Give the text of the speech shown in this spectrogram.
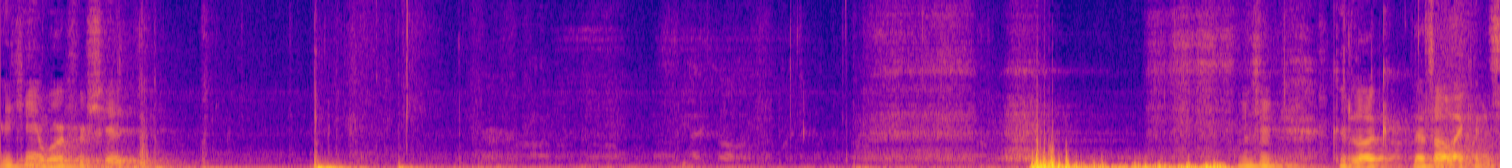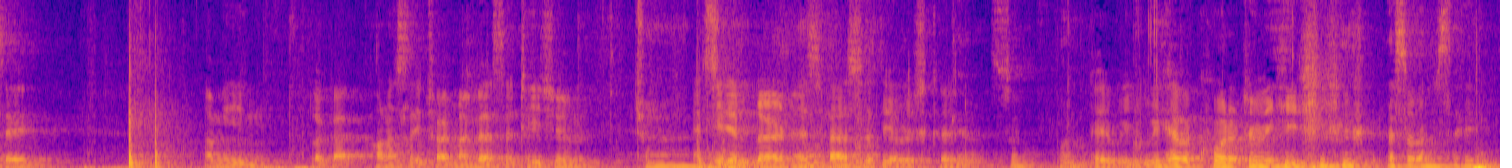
He can't work for shit. Good luck. That's all I can say. I mean, look, I honestly tried my best to teach him, and he didn't learn as fast as the others could. Okay, we, we have a quarter to meet. that's what I'm saying.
